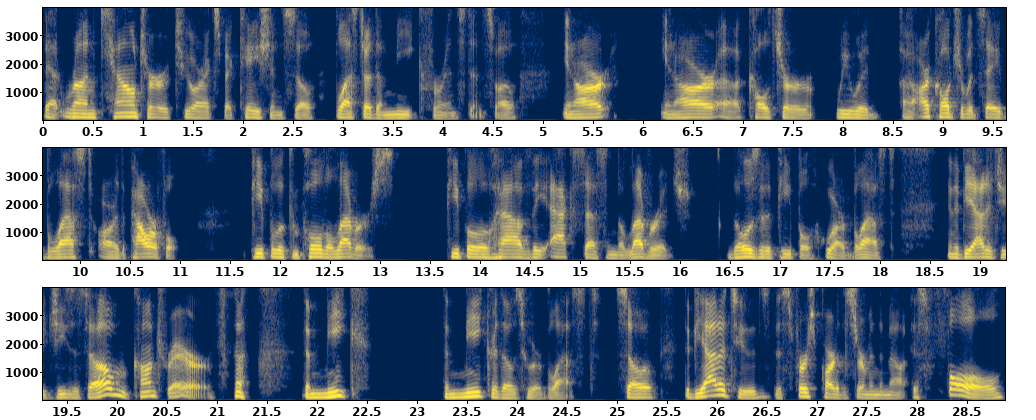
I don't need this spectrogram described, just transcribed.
that run counter to our expectations. So, blessed are the meek, for instance. So, in our in our uh, culture, we would uh, our culture would say, blessed are the powerful, people who can pull the levers, people who have the access and the leverage. Those are the people who are blessed. In the Beatitude, Jesus said, "Oh, contraire, the meek, the meek are those who are blessed." So the Beatitudes, this first part of the Sermon on the Mount, is full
